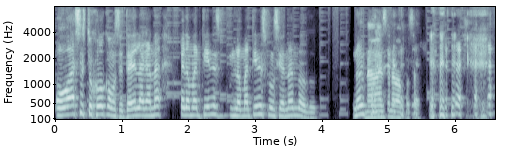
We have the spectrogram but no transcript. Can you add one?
O haces tu juego como se te dé la gana, pero mantienes, lo mantienes funcionando, No, no eso no va a pasar.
